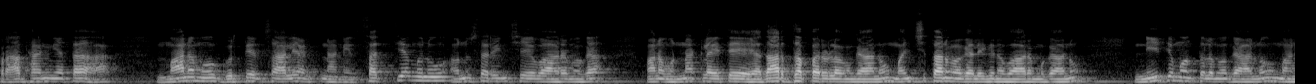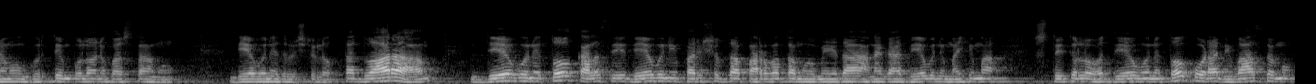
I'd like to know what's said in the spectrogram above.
ప్రాధాన్యత మనము గుర్తించాలి అంటున్నాను నేను. సత్యమును అనుసరించే వారముగా మనం ఉన్నట్లయితే యథార్థపరులముగాను మంచితనము కలిగిన వారముగాను నీతిమంతులముగాను మనము గుర్తింపులోనికి వస్తాము దేవుని దృష్టిలో. తద్వారా దేవునితో కలిసి దేవుని పరిశుద్ధ పర్వతము మీద అనగా దేవుని మహిమ స్థితిలో దేవునితో కూడా నివాసము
